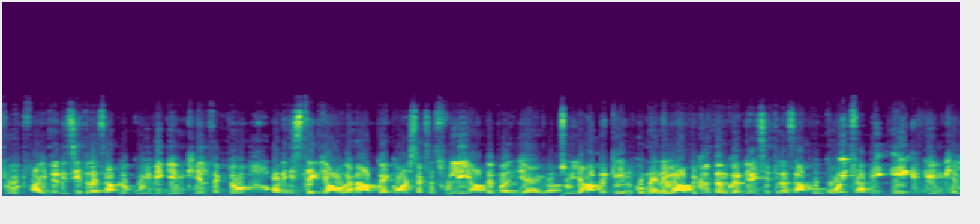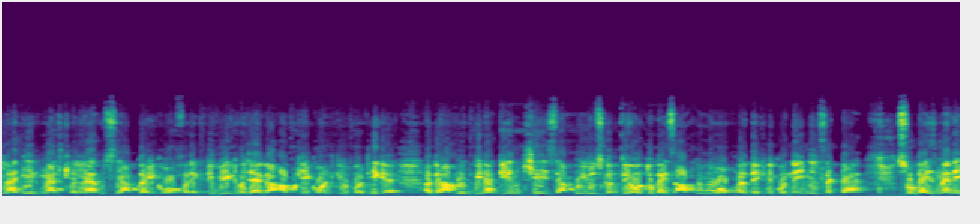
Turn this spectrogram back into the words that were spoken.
फ्रूट फाइटर इसी तरह से आप लोग कोई भी गेम खेल सकते हो और इससे क्या होगा ना, आपका अकाउंट सक्सेसफुली यहाँ पे बन जाएगा. तो यहाँ पे गेम को मैंने यहाँ पे खत्म कर दिया. इसी तरह से आपको कोई सा भी एक गेम खेलना है, एक मैच खेलना है, उससे आपका एक ऑफ़र एक्टिवेट हो जाएगा आपके अकाउंट के ऊपर, ठीक है? अगर आप लोग बिना गेम खेले इसे आपको यूज़ करते हो तो गाइज़ आपको वो ऑफ़र देखने को नहीं मिल सकता है। सो so, गाइज़ मैंने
